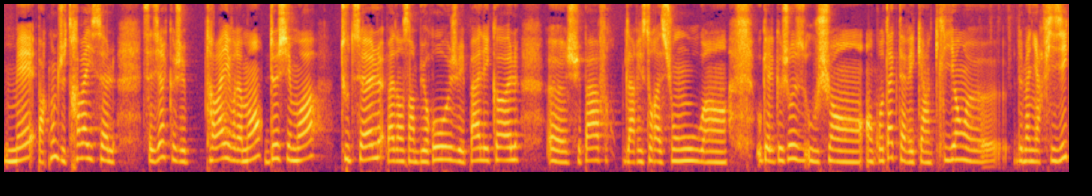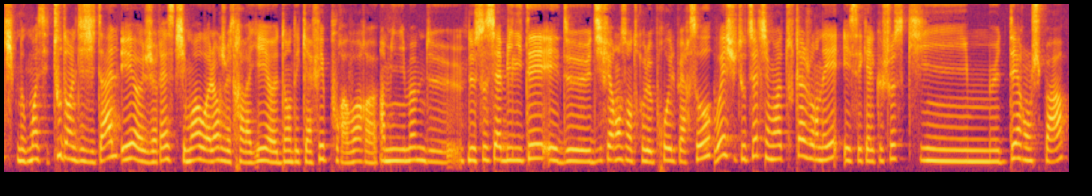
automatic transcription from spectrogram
Mais par contre, je travaille seule. C'est-à-dire que je travaille vraiment de chez moi, toute seule, pas dans un bureau, je vais pas à l'école, euh, je fais pas de la restauration ou un ou quelque chose où je suis en, contact avec un client euh, de manière physique. Donc moi c'est tout dans le digital et euh, je reste chez moi ou alors je vais travailler euh, dans des cafés pour avoir un minimum de, de sociabilité et de différence entre le pro et le perso. Ouais, je suis toute seule chez moi toute la journée et c'est quelque chose qui me dérange pas.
